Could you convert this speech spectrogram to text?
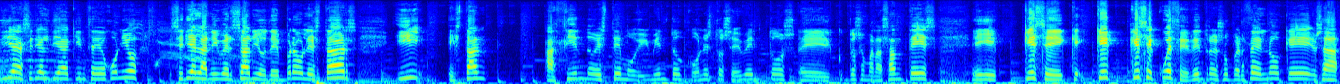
día sería el día 15 de junio, sería el aniversario de Brawl Stars y están haciendo este movimiento con estos eventos eh, dos semanas antes eh, ¿qué, se, se cuece dentro de Supercell, ¿no? Que, o sea,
